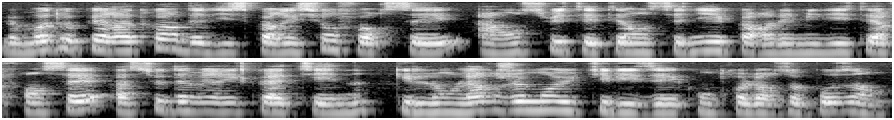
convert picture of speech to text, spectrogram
Le mode opératoire des disparitions forcées a ensuite été enseigné par les militaires français à ceux d'Amérique latine, qui l'ont largement utilisé contre leurs opposants.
